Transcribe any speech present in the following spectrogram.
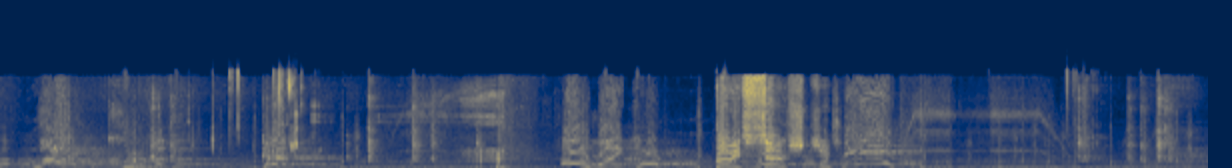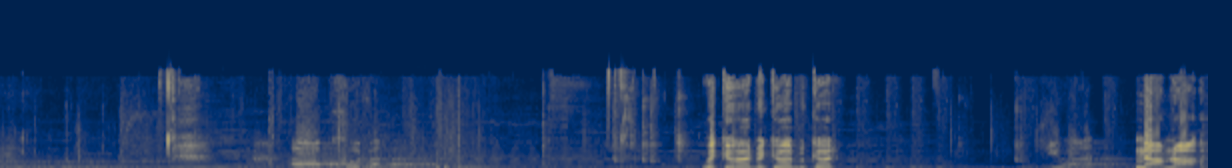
fuck? Why? Kurva! Get up! Oh my god! Bro, it's so stupid. Oh, ah, kurva. We're good, we're good, we're good. You are? No, I'm not.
